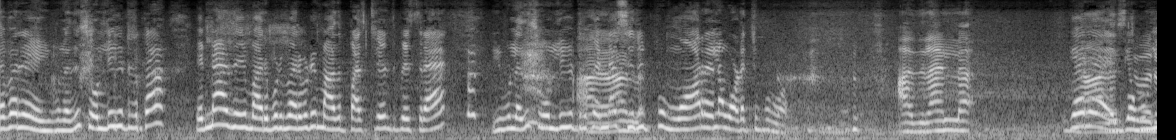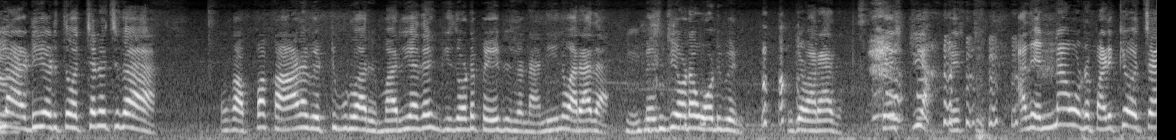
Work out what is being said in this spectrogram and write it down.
தவிர இவ்வளவு சொல்லிக்கிட்டு இருக்கா? என்ன அது? மறுபடியும் மறுபடியும் அது ஃபஸ்ட்லேருந்து பேசுகிற இவ்வளவு சொல்லிக்கிட்டு இருக்க? என்ன சிரிப்பு மோரையெல்லாம் உடச்சி போவோம் அதெல்லாம் இல்லை. இங்கே உள்ள அடி எடுத்து வச்சேன்னு வச்சுக்க. உங்கள் அப்பா காலை வெட்டி விடுவாரு மரியாதை இங்கே இதோட போயிடு இல்லைண்ணா நீனு. வராத. பெஸ்டியோட ஓடி போயிடு. இங்கே வராத. பெஸ்டியா? பெஸ்டி. அது என்ன ஒன்று படிக்க வச்சா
